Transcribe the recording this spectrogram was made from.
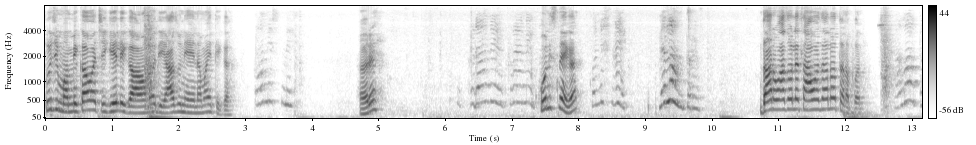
तुझी मम्मी कावाची गेली गावामध्ये? अजून यायना माहिती का? कोणीच नाही. अरे? इकडे नाही इकडे नाही. कोणीच नाही का? कोणीच नाही. गेला परत दार वाजवल्याचा आवाज आला होता ना पण. आला होता.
